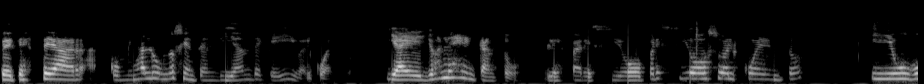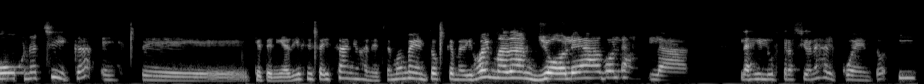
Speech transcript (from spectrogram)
de testear con mis alumnos si entendían de qué iba el cuento. Y a ellos les encantó, les pareció precioso el cuento y hubo una chica este, que tenía 16 años en ese momento que me dijo, ay, madame, yo le hago las, las, ilustraciones al cuento y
